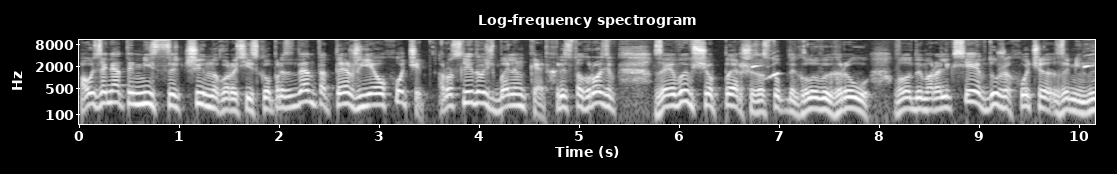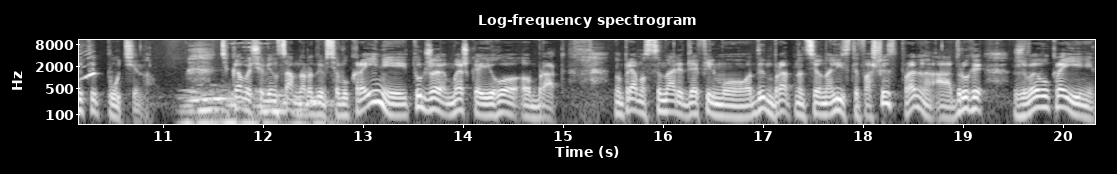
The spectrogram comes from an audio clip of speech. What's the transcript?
А ось зайняти місце чинного російського президента теж є охочі. Розслідувач Белінкет Христо Грозів заявив, що перший заступник голови ГРУ Володимир Алєксєєв дуже хоче замінити Путіна. Цікаво, що він сам народився в Україні, і тут же мешкає його брат. Ну прямо сценарій для фільму: один брат націоналіст і фашист, правильно, а другий живе в Україні.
